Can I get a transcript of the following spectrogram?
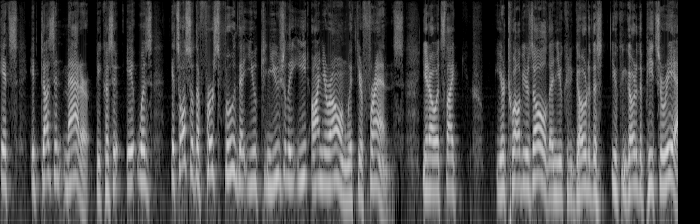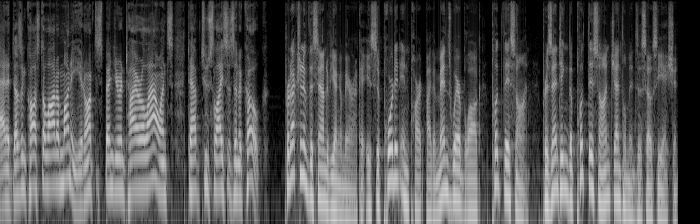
it's, it doesn't matter because it, it was, it's also the first food that you can usually eat on your own with your friends. You know, it's like you're 12 years old and you can go to the you can go to the pizzeria and it doesn't cost a lot of money. You don't have to spend your entire allowance to have two slices and a coke. Production of The Sound of Young America is supported in part by the menswear blog Put This On, presenting the Put This On Gentlemen's Association.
